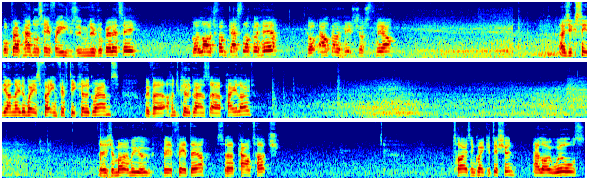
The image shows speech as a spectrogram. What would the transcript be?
Got grab handles here for easy manoeuvrability. Got a large front gas locker here. Got AL-KO hitch just here. As you can see, the unloaded weight is 1350 kilograms with a 100 kilograms uh, payload. There's your motor fitted there, so Powrtouch. Tyres in great condition, alloy wheels.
